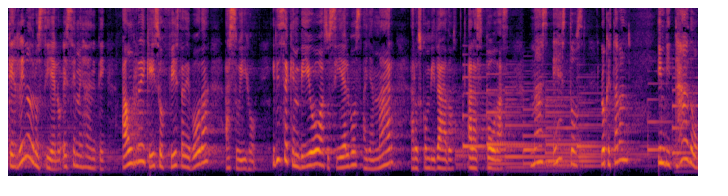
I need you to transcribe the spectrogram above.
que el reino de los cielos es semejante a un rey que hizo fiesta de boda a su hijo. Y dice que envió a sus siervos a llamar a los convidados a las bodas. Mas estos, los que estaban invitados,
